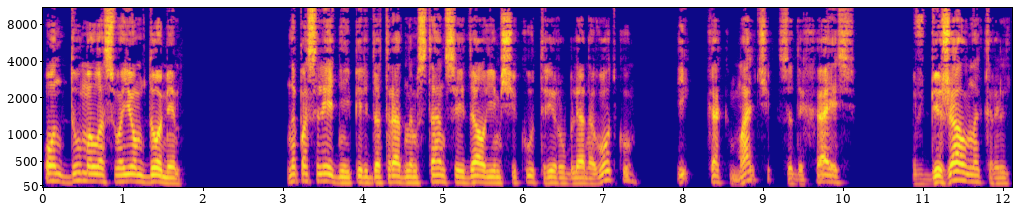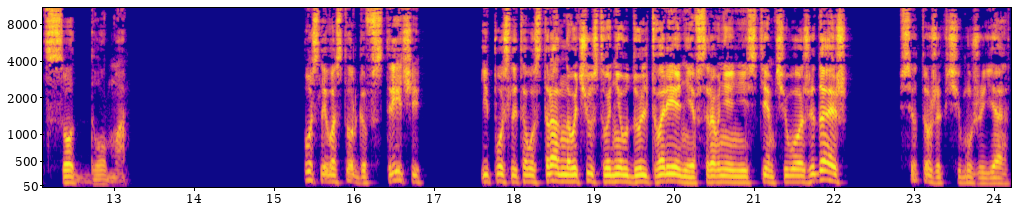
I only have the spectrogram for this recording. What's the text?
он думал о своем доме. На последней перед отрадным станцией дал ямщику три рубля на водку и, как мальчик, задыхаясь, вбежал на крыльцо дома. После восторга встречи и после того странного чувства неудовлетворения в сравнении с тем, чего ожидаешь, все то же, к чему же я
